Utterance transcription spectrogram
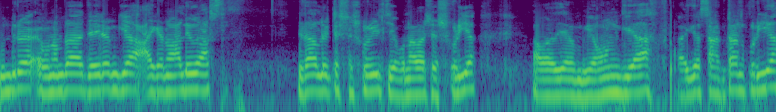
বন্ধুরা, এখন আমরা যাইরাম গিয়া আইগান আলিও আস এটা হলো এটা শেষ করিয়েছি এখন আবার শেষ করিয়া, আবার যাইরাম গিয়া, এখন গিয়া আইগা স্নান টান করিয়া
